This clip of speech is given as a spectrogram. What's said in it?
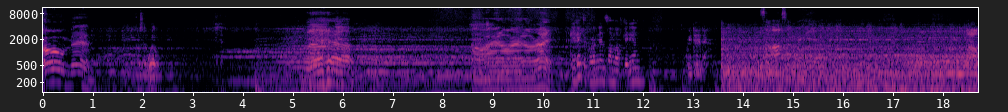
oh man. Because I will. Yeah. Alright, alright, alright. You get the coordinates on Moff Gideon? We did. So awesome for him. Wow.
